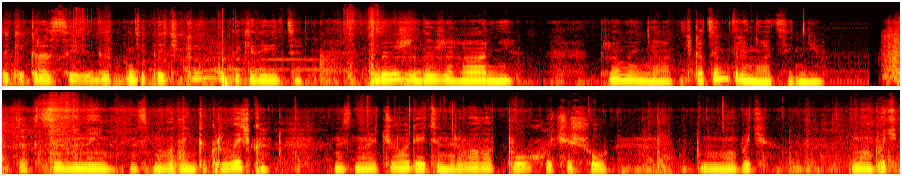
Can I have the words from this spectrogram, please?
Такі красиві діточки. Такі дивіться. Дуже-дуже гарні. Кроленяточка. Цим 13 днів. Так, це в мене у нас молоденька кроличка. Не знаю чого, дивіться, нарвала пуху чи що. Мабуть, мабуть,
